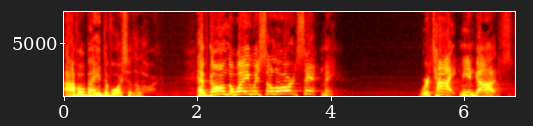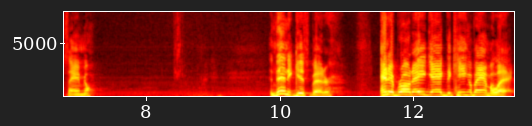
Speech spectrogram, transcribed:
I've obeyed the voice of the Lord, have gone the way which the Lord sent me. We're tight, me and God, Samuel. And then it gets better. And it brought Agag, the king of Amalek.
